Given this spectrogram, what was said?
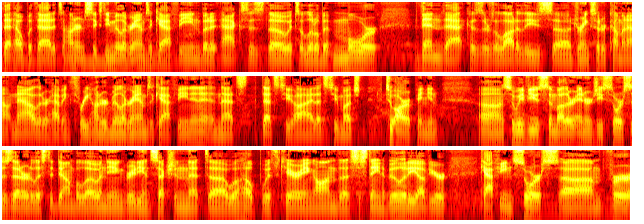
that help with that. It's 160 milligrams of caffeine, but it acts as though it's a little bit more than that because there's a lot of these uh, drinks that are coming out now that are having 300 milligrams of caffeine in it, and that's that's too high. That's too much, to our opinion. Uh, so we've used some other energy sources that are listed down below in the ingredients section that uh, will help with carrying on the sustainability of your caffeine source um, for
